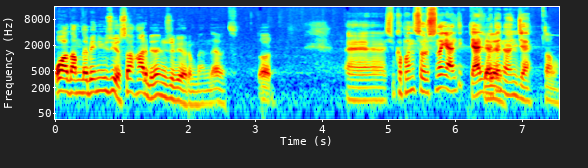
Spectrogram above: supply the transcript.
o adam da beni üzüyorsa harbiden üzülüyorum ben de evet. Doğru. Ee, şimdi kapanış sorusuna geldik. Gelmeden Gelelim. önce. Tamam.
